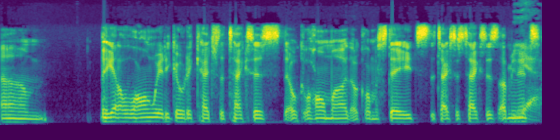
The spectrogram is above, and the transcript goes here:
Um, they got a long way to go to catch the Texas, the Oklahoma, the Oklahoma States, the Texas Texas. I mean, it's Yeah.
